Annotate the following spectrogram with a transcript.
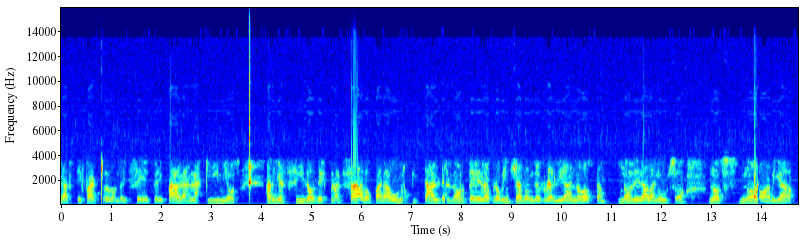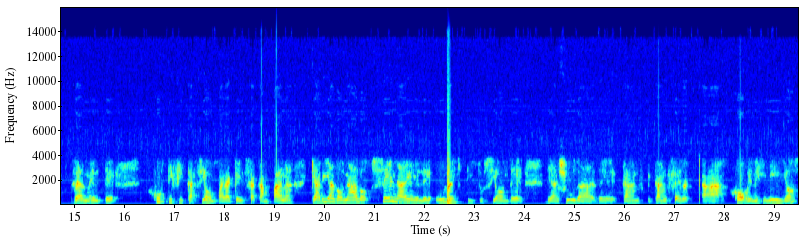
artefacto donde se preparan las quimios. Había sido desplazado para un hospital del norte de la provincia donde en realidad no, no le daban uso, no, no había realmente justificación para que esa campana que había donado CENAL, una institución de, ayuda de cáncer a jóvenes y niños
